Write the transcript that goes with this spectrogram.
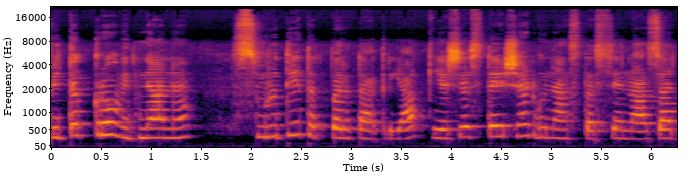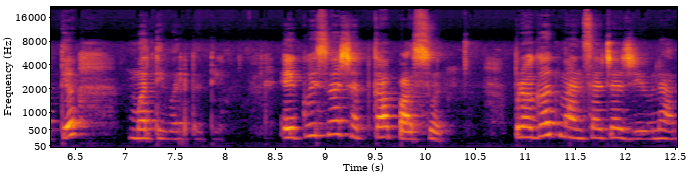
विज्ञान स्मृती तत्परता क्रिया यशस्ते षड्गुणास्तस्य नासाध्य मतिवर्तते. एकविसाव्या शतकापासून प्रगत माणसाच्या जीवनात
